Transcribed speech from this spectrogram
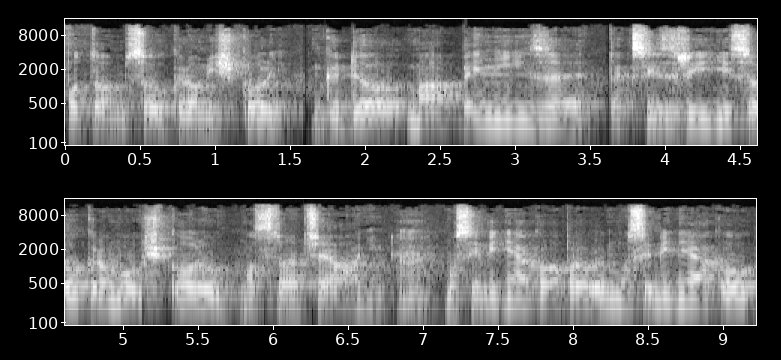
potom soukromí školy. Kdo má peníze, tak si zřídí soukromou školu. Moc to nepřeháním. Hmm. Musí, mít nějakou, musí mít nějakou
